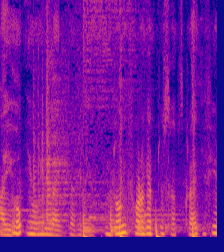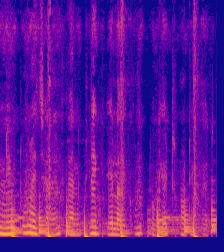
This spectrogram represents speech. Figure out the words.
I hope you will like the video. Don't forget to subscribe if you are new to my channel and click bell icon to get notified.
